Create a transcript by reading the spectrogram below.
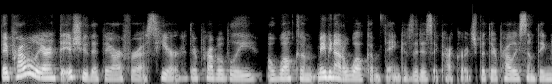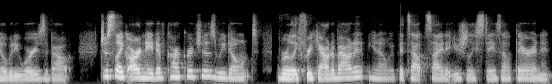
they probably aren't the issue that they are for us here. They're probably a welcome, maybe not a welcome thing because it is a cockroach, but they're probably something nobody worries about. Just like our native cockroaches, we don't really freak out about it. You know, if it's outside, it usually stays out there and it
